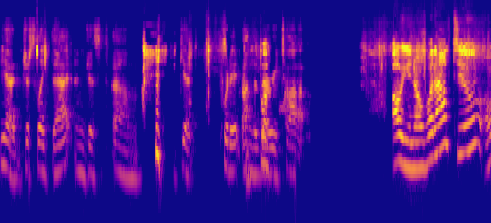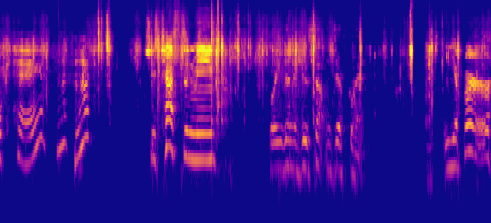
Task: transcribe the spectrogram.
Yeah, just like that and just um get put it on the very top. Oh, you know what I'll do? Okay. Mm -hmm. She's testing me. Or you're gonna do something different. Yipper.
